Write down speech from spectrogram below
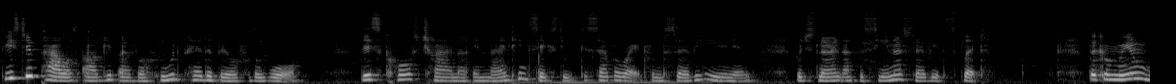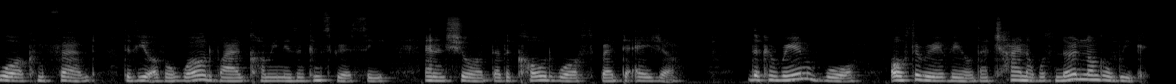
These two powers argued over who would pay the bill for the war. This caused China in 1960 to separate from the Soviet Union, which is known as the Sino Soviet split. The Korean War confirmed the view of a worldwide communism conspiracy and ensured that the Cold War spread to Asia. The Korean War also revealed that China was no longer weak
